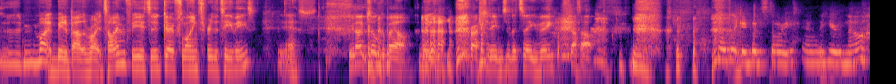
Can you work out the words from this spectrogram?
It might have been about the right time for you to go flying through the TVs. Yes. We don't talk about me crashing into the TV. Shut up. Sounds like a good story. I want to hear it now.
